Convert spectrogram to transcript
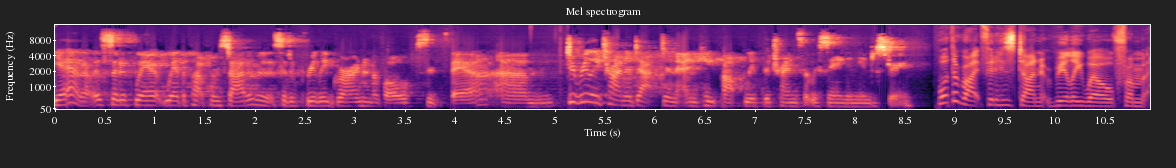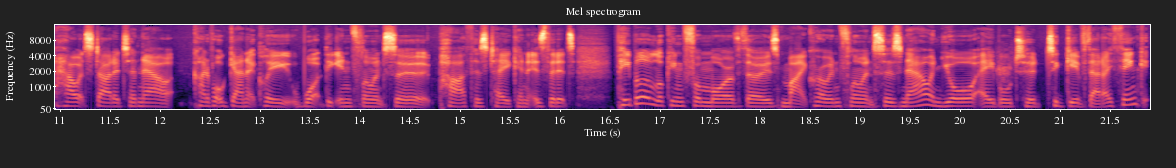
yeah, that was sort of where, where the platform started, and it's sort of really grown and evolved since there um, to really try and adapt and, and keep up with the trends that we're seeing in the industry. What the Right Fit has done really well from how it started to now, kind of organically, what the influencer path has taken is that it's people are looking for more of those micro influencers now, and you're able to to give that. I think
